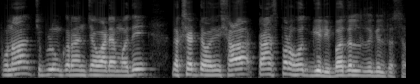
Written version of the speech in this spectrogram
पुन्हा चिपळूणकरांच्या वाड्यामध्ये लक्षात ठेवा. ही शाळा ट्रान्सफर होत गेली बदलत गेली तसं.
